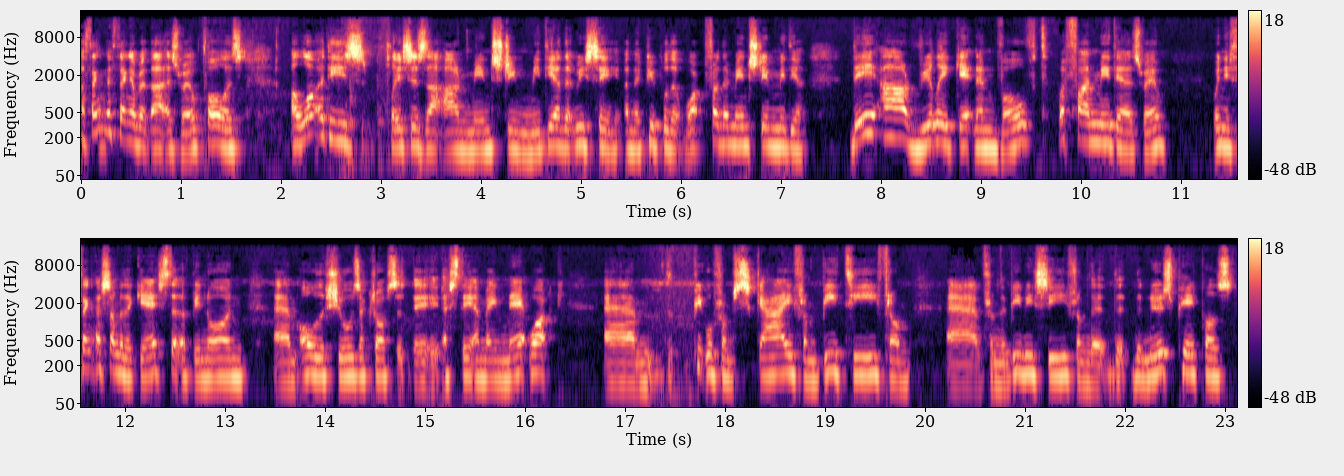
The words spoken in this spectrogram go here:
I think the thing about that as well, Paul, is a lot of these places that are mainstream media that we see, and the people that work for the mainstream media, they are really getting involved with fan media as well. When you think of some of the guests that have been on um, all the shows across the A State of Mind network, um, people from Sky, from BT, from uh, from the BBC, from the, the, the newspapers,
